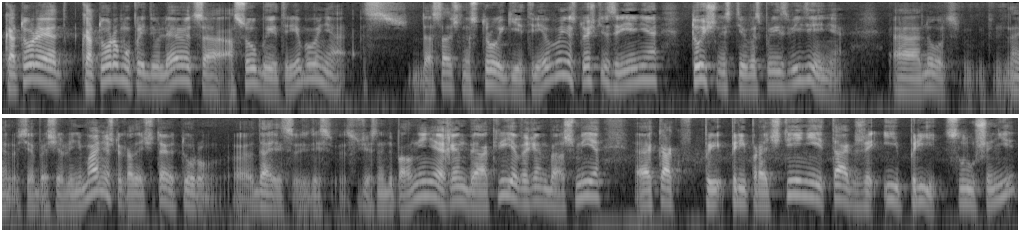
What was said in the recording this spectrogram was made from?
которое, к которому предъявляются особые требования, достаточно строгие требования с точки зрения точности воспроизведения. Э, ну вот, наверное, все обращали внимание, что когда читают Тору, э, да, здесь, существенное дополнение, «Ген акрия, ген ашмия», как при, при прочтении, также и при слушании,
